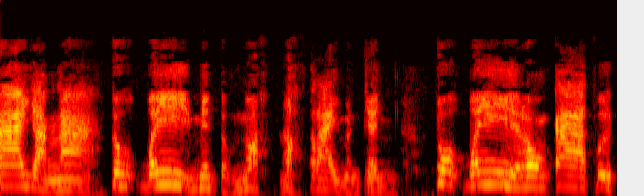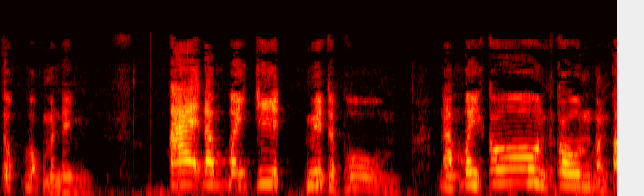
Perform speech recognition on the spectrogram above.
កាយយ៉ាងណាទោះបីមានទំនាស់ដោះស្រាយមិនចេញ ទោះបីរងការធ្វើទុកបុកម្នេញតែដើម្បីជាតិមាតុភូមិដើម្បីកូនកូនបន្ត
